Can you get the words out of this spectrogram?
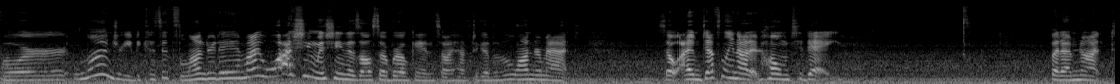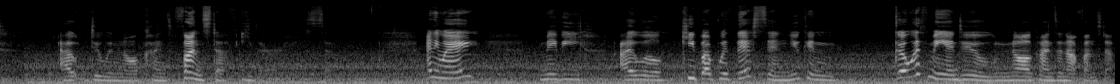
for laundry because it's laundry day and my washing machine is also broken. So I have to go to the laundromat. So I'm definitely not at home today. But I'm not out doing all kinds of fun stuff either. So anyway, maybe I will keep up with this and you can go with me and do all kinds of not fun stuff.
